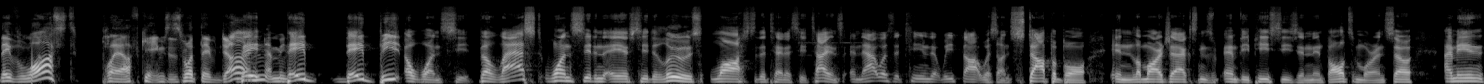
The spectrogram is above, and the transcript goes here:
They've lost playoff games, is what they've done. they, I mean, they they beat a one seed. The last one seed in the AFC to lose lost to the Tennessee Titans, and that was the team that we thought was unstoppable in Lamar Jackson's MVP season in Baltimore. And so, I mean,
